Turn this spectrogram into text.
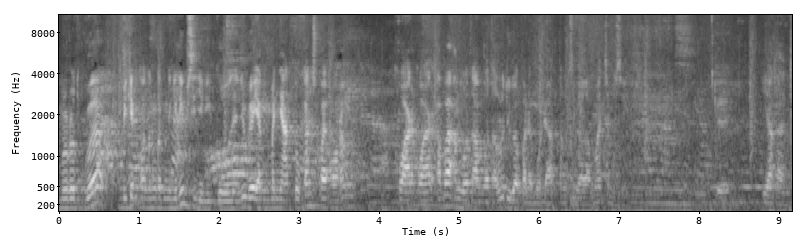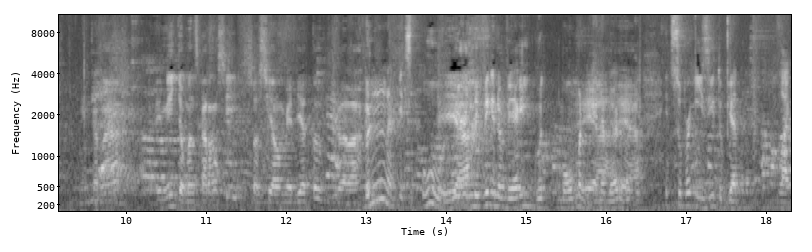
Menurut gue bikin konten-konten gini bisa jadi goalnya juga yang menyatukan supaya orang choir-choir apa anggota-anggota lu juga pada mau datang segala macam sih. Hmm, oke Iya kan? karena ini zaman sekarang sih sosial media tuh gila lah Bener, it's uh, Iya. we're living in a very good moment, in a Iya, very iya. good. It's super easy to get like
